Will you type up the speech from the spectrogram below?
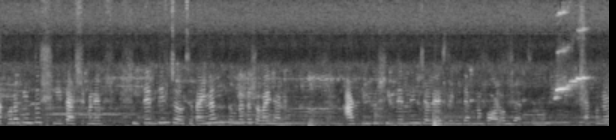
এখনও কিন্তু শীত আসে মানে শীতের দিন চলছে, তাই না? তোমরা তো সবাই জানো। আর কিন্তু শীতের দিন চলে এসেছে কিন্তু এখনও গরম যাচ্ছে না। এখনও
